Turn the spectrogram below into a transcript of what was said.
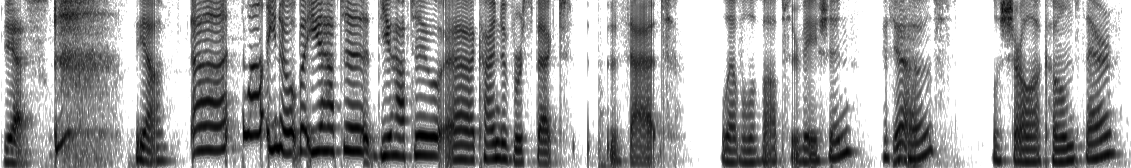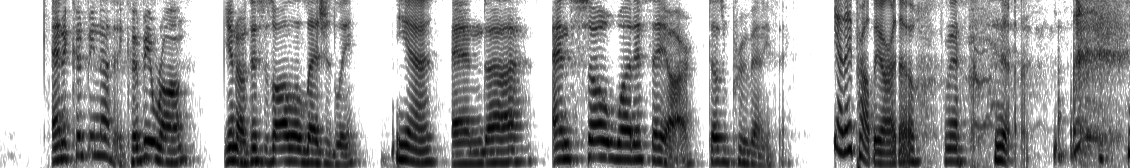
Yes. yeah. Uh, well, you know, but you have to you have to uh, kind of respect that level of observation, I Yeah. suppose. Well, Sherlock Holmes there. And it could be nothing. It could be wrong. You know, this is all allegedly. Yeah. And uh, and so what if they are? Doesn't prove anything. Yeah, they probably are though. Eh. Yeah.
